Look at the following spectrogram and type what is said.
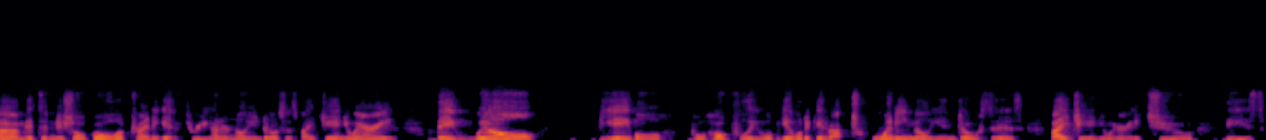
um, its initial goal of trying to get 300 million doses by January, they will be able will hopefully will be able to get about 20 million doses by January to these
